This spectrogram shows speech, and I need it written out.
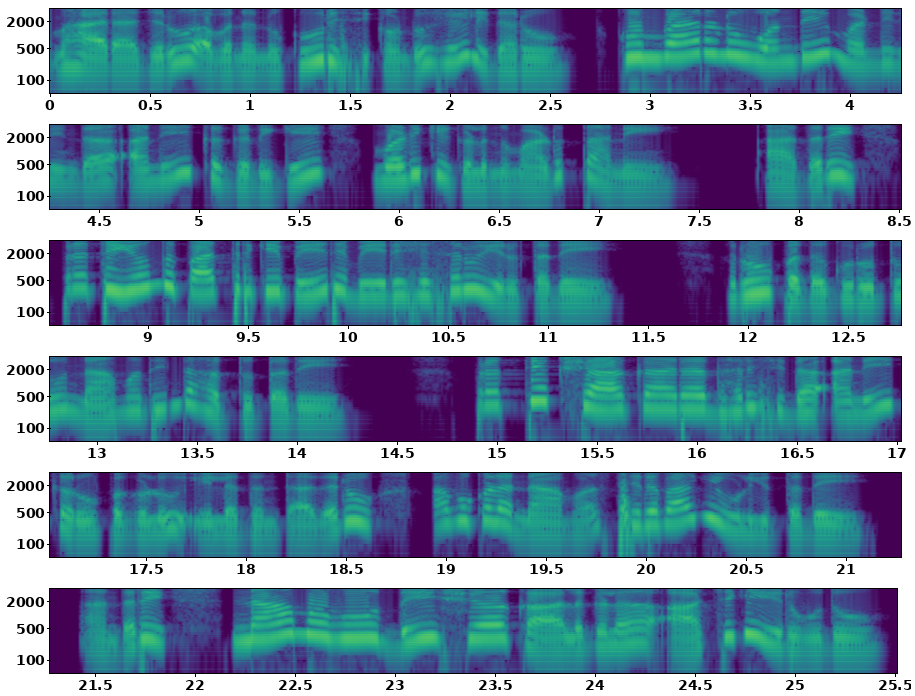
ಮಹಾರಾಜರು ಅವನನ್ನು ಕೂರಿಸಿಕೊಂಡು ಹೇಳಿದರು. ಕುಂಬಾರನು ಒಂದೇ ಮಣ್ಣಿನಿಂದ ಅನೇಕ ಗಡಿಗೆ ಮಡಿಕೆಗಳನ್ನು ಮಾಡುತ್ತಾನೆ. ಆದರೆ ಪ್ರತಿಯೊಂದು ಪಾತ್ರೆಗೆ ಬೇರೆ ಬೇರೆ ಹೆಸರು ಇರುತ್ತದೆ. ರೂಪದ ಗುರುತು ನಾಮದಿಂದ ಹತ್ತುತ್ತದೆ. ಪ್ರತ್ಯಕ್ಷ ಆಕಾರ ಧರಿಸಿದ ಅನೇಕ ರೂಪಗಳು ಇಲ್ಲದಂತಾದರೂ ಅವುಗಳ ನಾಮ ಸ್ಥಿರವಾಗಿ ಉಳಿಯುತ್ತದೆ. ಅಂದರೆ ನಾಮವು ದೇಶ ಕಾಲಗಳ ಆಚೆಗೆ ಇರುವುದು.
